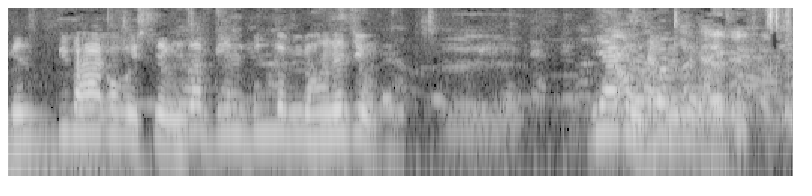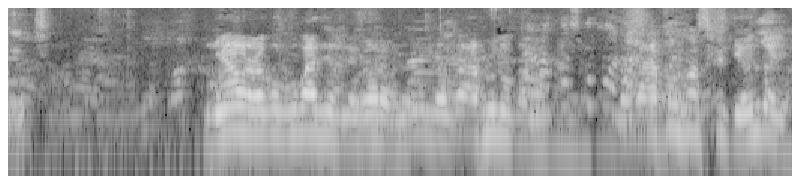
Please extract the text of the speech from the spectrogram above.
बेल विवाहको उयसले हुन्छ बेल बिल्लो विवाह नै चाहिँ हुँदैन बिहाको हिसाबले हुन्छ। न्याउहरूको गुबाजीहरूले गर भने चाहिँ उनीहरूको आफ्नो कर्मकाण्ड आफ्नो संस्कृति हो नि त यो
